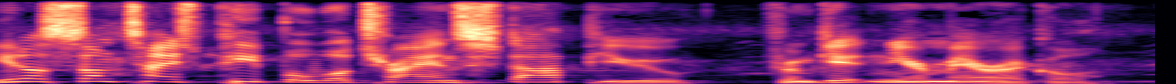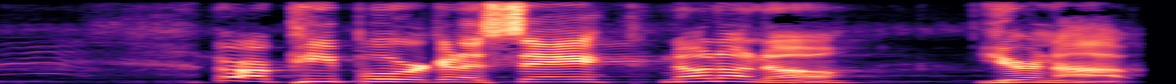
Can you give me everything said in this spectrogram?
You know, sometimes people will try and stop you from getting your miracle. There are people who are going to say, No, no, no, you're not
